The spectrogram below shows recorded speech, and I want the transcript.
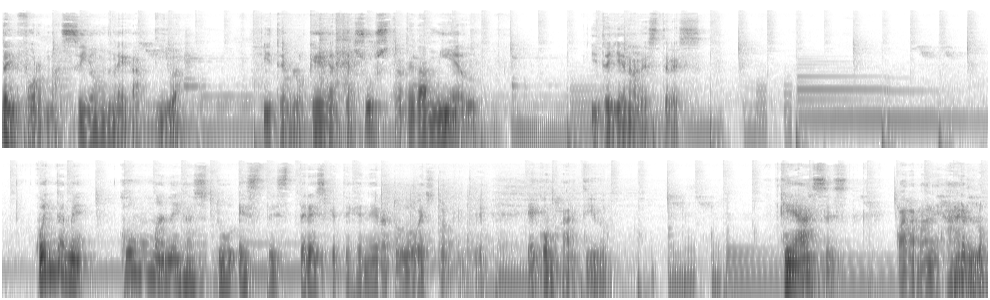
de información negativa y te bloquea, te asusta, te da miedo y te llena de estrés. Cuéntame ¿Cómo manejas tú este estrés que te genera todo esto que te he compartido? ¿Qué haces para manejarlo?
